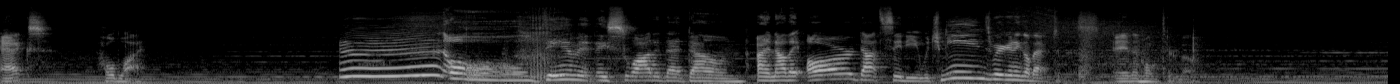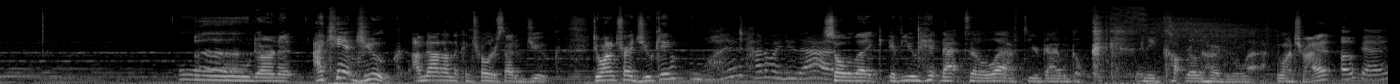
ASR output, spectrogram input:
X, hold Y. Mm, oh, damn it. They swatted that down. All right, now they are dot city, which means we're gonna go back to this. A, then hold turbo. Ooh, darn it. I can't juke. I'm not on the controller side of juke. Do you want to try juking? What? How do I do that? So, like, if you hit that to the left, your guy would go and he'd cut really hard to the left. You want to try it? Okay.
